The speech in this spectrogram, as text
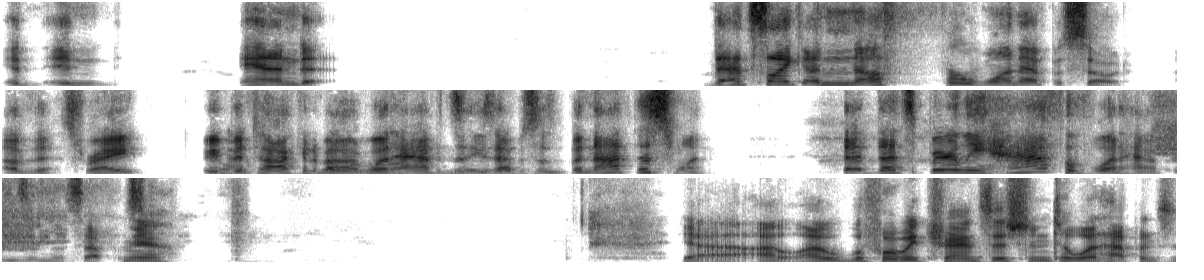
It, it, and that's like enough for one episode of this, right? We've Yeah, been talking about what well. happens in these episodes, but not this one. That that's barely half of what happens in this episode. Yeah. Yeah, I, I, before we transition to what happens,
